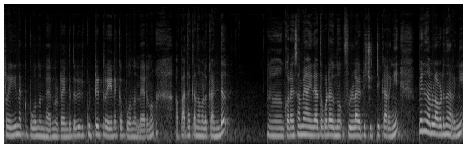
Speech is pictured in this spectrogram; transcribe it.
ട്രെയിനൊക്കെ പോകുന്നുണ്ടായിരുന്നു കേട്ടോ എന്റെ ഒരു കുട്ടി ട്രെയിനൊക്കെ പോകുന്നുണ്ടായിരുന്നു. അപ്പോൾ അതൊക്കെ നമ്മൾ കണ്ട് കുറേ സമയം അതിന്റെ അകത്ത് കൂടെ ഒന്ന് ഫുള്ളായിട്ട് ചുറ്റിക്കറങ്ങി. പിന്നെ നമ്മൾ അവിടെ നിന്ന് ഇറങ്ങി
